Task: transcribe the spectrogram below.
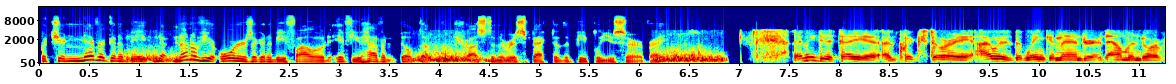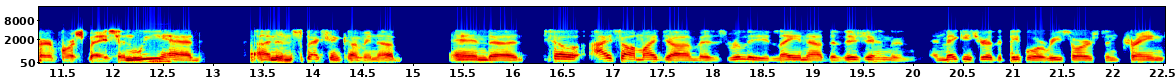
but you're never going to be. None of your orders are going to be followed if you haven't built up the trust and the respect of the people you serve. Right? Let me just tell you a quick story. I was the wing commander at Elmendorf Air Force Base, and we had an inspection coming up. And uh, so I saw my job as really laying out the vision and, and making sure that people were resourced and trained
